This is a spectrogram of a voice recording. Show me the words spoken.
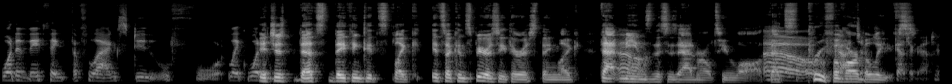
What do they think the flags do for like what it just that's they think it's like it's a conspiracy theorist thing like that Oh. means this is admiralty law that's Oh, proof of our beliefs Gotcha, gotcha.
